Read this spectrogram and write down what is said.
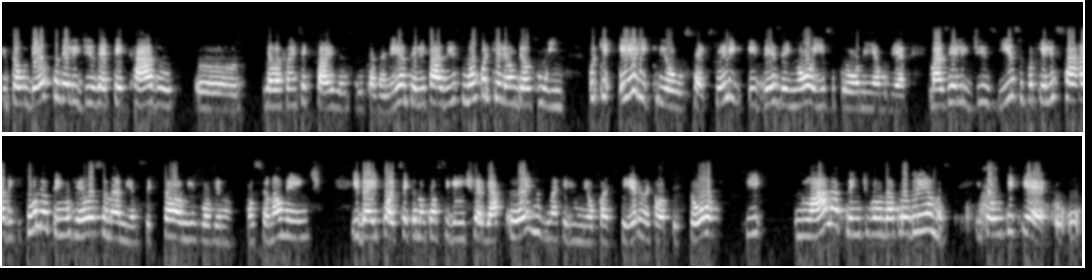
Então, Deus, quando ele diz é pecado ah, relações sexuais antes do casamento, ele faz isso não porque ele é um Deus ruim, porque ele criou o sexo, ele desenhou isso para o homem e a mulher. Mas ele diz isso porque ele sabe que quando eu tenho relacionamento sexual, eu me envolvo emocionalmente. E daí pode ser que eu não consiga enxergar coisas naquele meu parceiro, naquela pessoa, que lá na frente vão dar problemas. Então, o que, que é? O,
